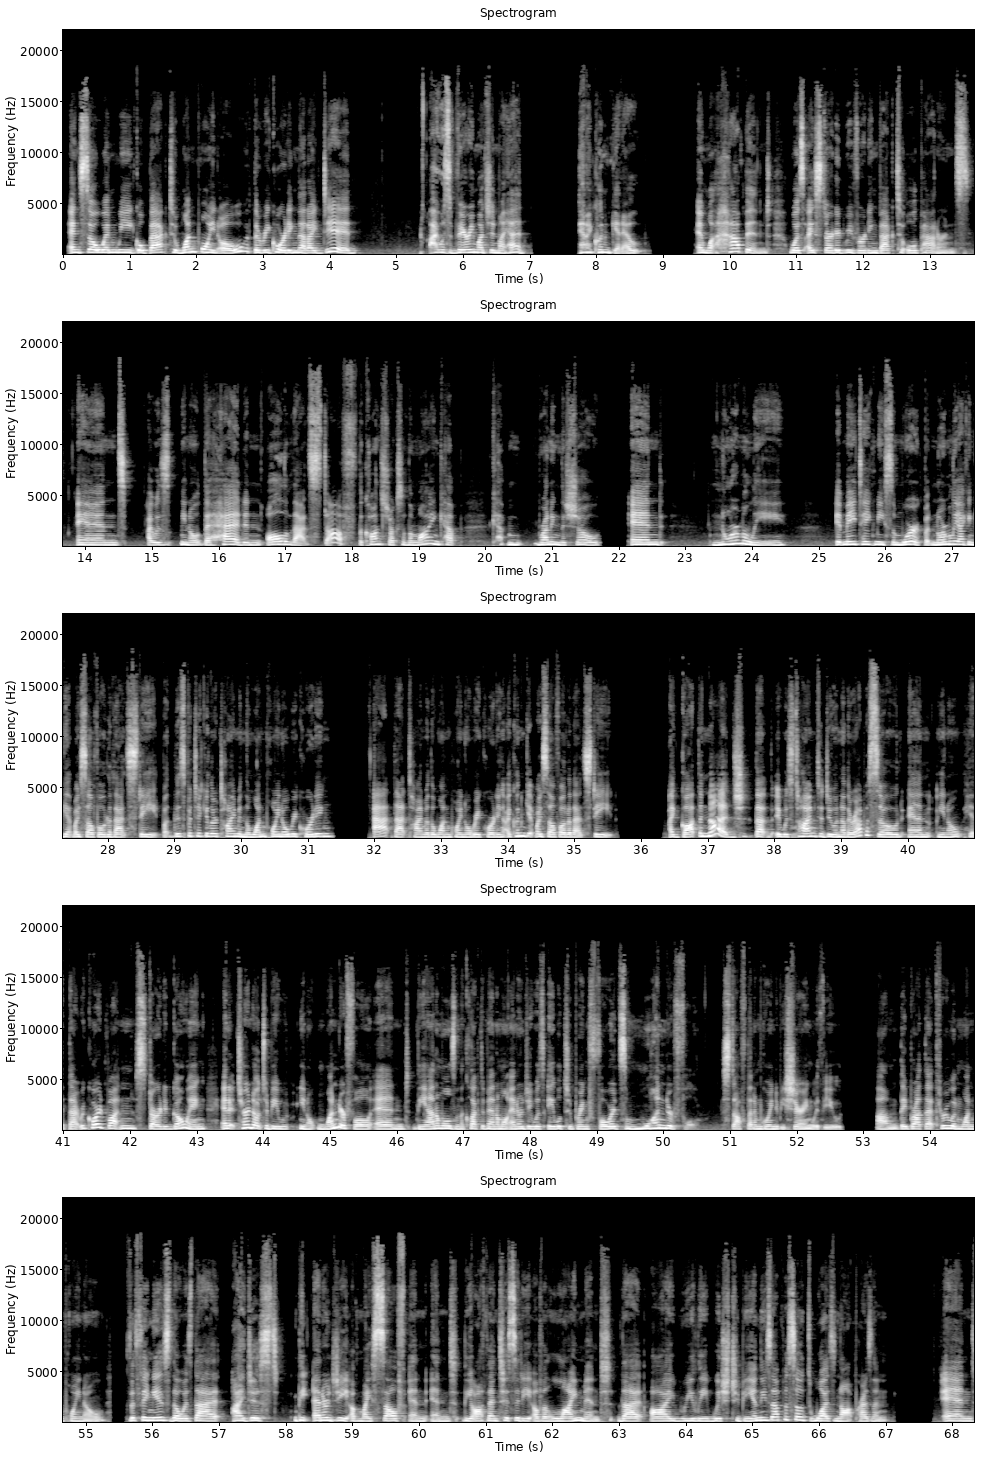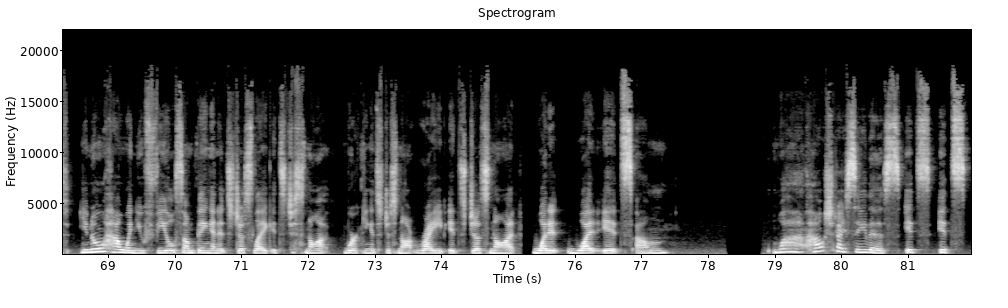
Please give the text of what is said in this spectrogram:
And so when we go back to 1.0, the recording that I did, I was very much in my head and I couldn't get out. And what happened was I started reverting back to old patterns. And I was, you know, the head and all of that stuff, the constructs of the mind kept kept running the show. And normally it may take me some work, but normally I can get myself out of that state. But this particular time in the 1.0 recording, at that time of the 1.0 recording, I couldn't get myself out of that state. I got the nudge that it was time to do another episode and, you know, hit that record button, started going, and it turned out to be, you know, wonderful. And the animals and the collective animal energy was able to bring forward some wonderful stuff that I'm going to be sharing with you. Um, they brought that through in 1.0. The thing is, though, is that I just the energy of myself and and the authenticity of alignment that I really wish to be in these episodes was not present. And you know how when you feel something and it's just like it's just not working, it's just not right, it's just not what it what it's um wow, how should I say this? It's it's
